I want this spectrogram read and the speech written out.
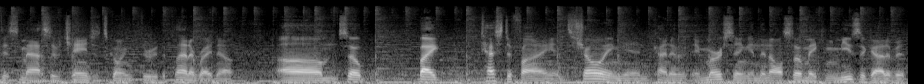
this massive change that's going through the planet right now. Um, so by testifying and showing and kind of immersing and then also making music out of it,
